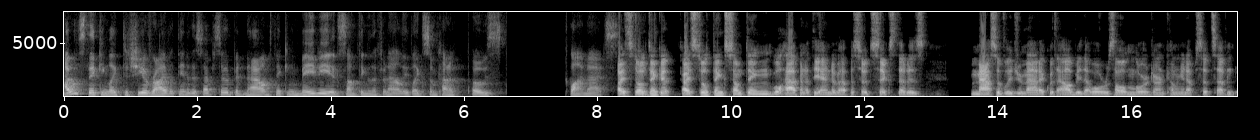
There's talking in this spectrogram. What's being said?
I was thinking like, did she arrive at the end of this episode? But now I'm thinking maybe it's something in the finale, like some kind of post climax. I still think it. I still think something will happen at the end of episode six that is massively dramatic with Albie that will result in Laura Dern coming in episode seven.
